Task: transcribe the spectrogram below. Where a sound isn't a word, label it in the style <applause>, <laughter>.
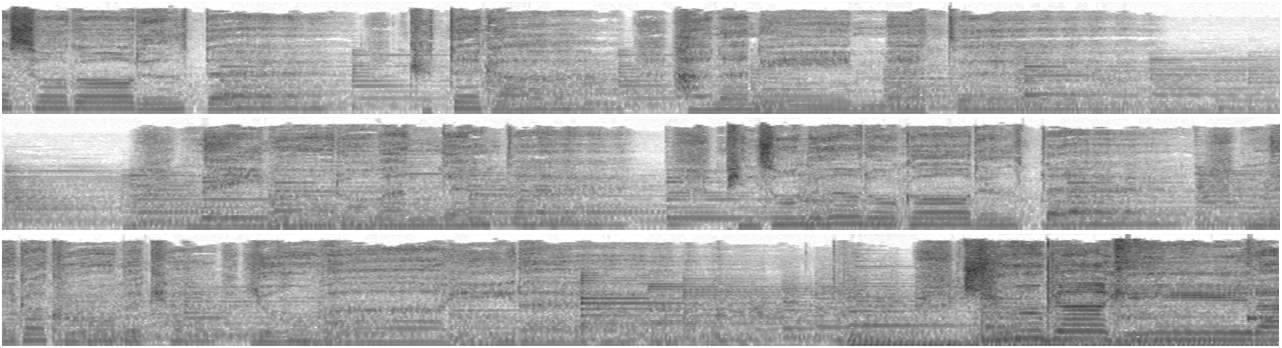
때 빈들에서 걸을 때 그때가 하나님의 때내 힘으로 안 될 때 빈손으로 걸을 때 내가 고백해 여호와 이래. 주가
